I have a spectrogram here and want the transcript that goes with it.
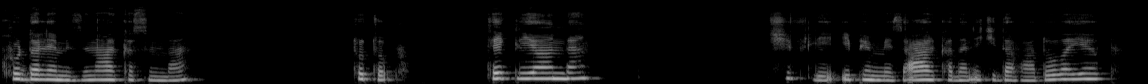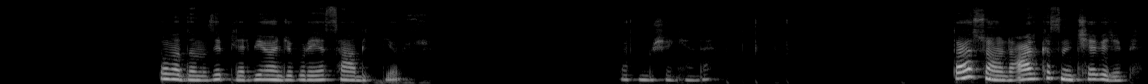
kurdelemizin arkasından tutup tekli yönden çiftli ipimizi arkadan iki defa dolayıp doladığımız ipleri bir önce buraya sabitliyoruz. Bakın bu şekilde. Daha sonra arkasını çevirip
